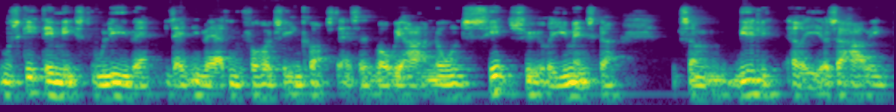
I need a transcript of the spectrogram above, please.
måske det mest ulige land i verden i forhold til indkomst, altså hvor vi har nogle sindssyge rige mennesker, som virkelig er rige, og så har vi en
